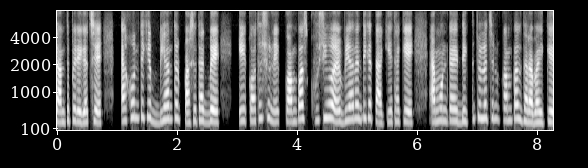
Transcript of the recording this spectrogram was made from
জানতে পেরে গেছে। এখন থেকে বিহান তোর পাশে থাকবে। এই কথা শুনে কম্পাস খুশি হয়ে বিহানের দিকে তাকিয়ে থাকে। এমনটাই দেখতে চলেছেন কম্পাস ধারাবাহিকে।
